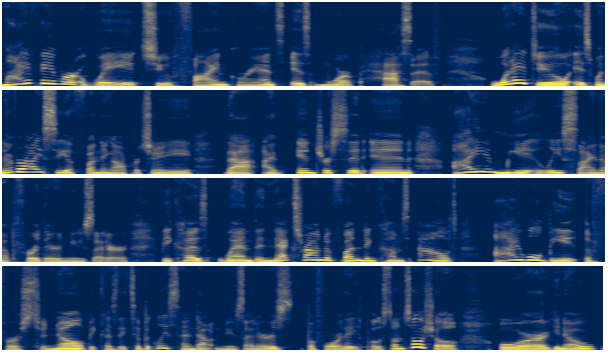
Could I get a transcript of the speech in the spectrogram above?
My favorite way to find grants is more passive. What I do is whenever I see a funding opportunity that I'm interested in, I immediately sign up for their newsletter because when the next round of funding comes out, I will be the first to know because they typically send out newsletters before they post on social or, you know,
